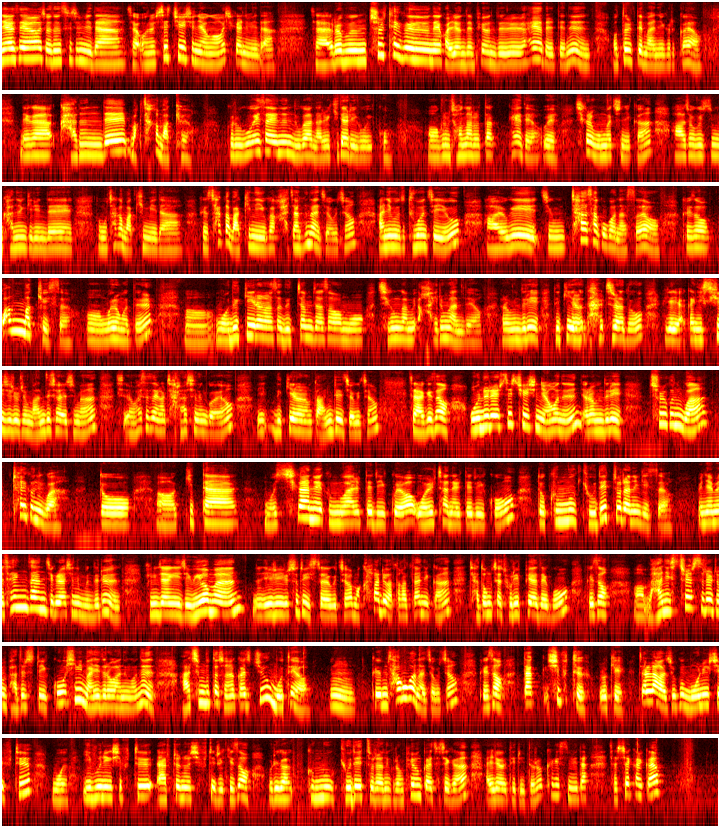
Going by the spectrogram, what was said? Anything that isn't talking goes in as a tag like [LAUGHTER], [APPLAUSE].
안녕하세요. 저는 수지입니다. 자, 오늘 시츄에이션 영어 시간입니다. 자, 여러분 출퇴근에 관련된 표현들을 해야 될 때는 어떨 때 많이 그럴까요? 내가 가는데 막 차가 막혀요. 그리고 회사에는 누가 나를 기다리고 있고 어, 그럼 전화로 딱 해야 돼요. 왜? 시간을 못 맞추니까. 아, 저기 지금 가는 길인데 너무 차가 막힙니다. 그래서 차가 막힌 이유가 가장 흔하죠. 그죠? 아니면 또 두 번째 이유. 아, 여기 지금 차 사고가 났어요. 그래서 꽉 막혀 있어요. 어, 뭐 이런 것들. 어, 뭐 늦게 일어나서 늦잠 자서 뭐 지금 가면, 아, 이러면 안 돼요. 여러분들이 늦게 일어났다 할지라도 이게 약간 익스큐즈를 좀 만드셔야지만 회사 생활 잘 하시는 거예요. 이, 늦게 일어나면 또 안 되죠. 그죠? 자, 그래서 오늘의 시츄에이션 영어는 여러분 들이 출근과 퇴근과 또 어, 기타 뭐 시간 외 근무할 때도 있고요. 월차 낼 때도 있고 또 근무 교대조라는 게 있어요. 왜냐하면 생산직을 하시는 분들은 굉장히 이제 위험한 일일 수도 있어요. 그렇죠 막 칼날이 왔다 갔다 하니까 자동차 조립해야 되고. 그래서 어, 많이 스트레스를 좀 받을 수도 있고 힘이 많이 들어가는 거는 아침부터 저녁까지 쭉 못해요 음, 그럼 사고가 나죠, 그죠? 그래서 딱 shift 이렇게 잘라 가지고 morning shift, 뭐 evening shift, afternoon shift 이렇게 해서 우리가 근무 교대조라는 그런 표현까지 제가 알려드리도록 하겠습니다. 자, 시작할까요?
